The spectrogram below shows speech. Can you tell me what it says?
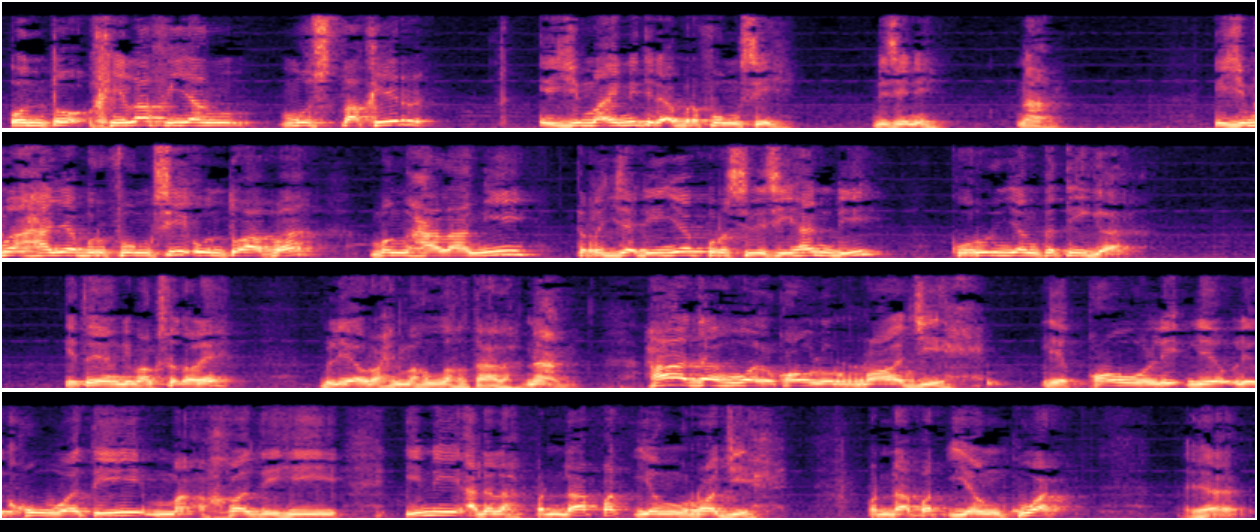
untuk khilaf yang mustaqir, ijma ini tidak berfungsi di sini. Nah, ijma hanya berfungsi untuk apa? menghalangi terjadinya perselisihan di kurun yang ketiga. Itu yang dimaksud oleh beliau rahimahullah taala. Nah, hadha huwal qaulur rajih liqauli liquwwati. Ini adalah pendapat yang rajih, pendapat yang kuat ya.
